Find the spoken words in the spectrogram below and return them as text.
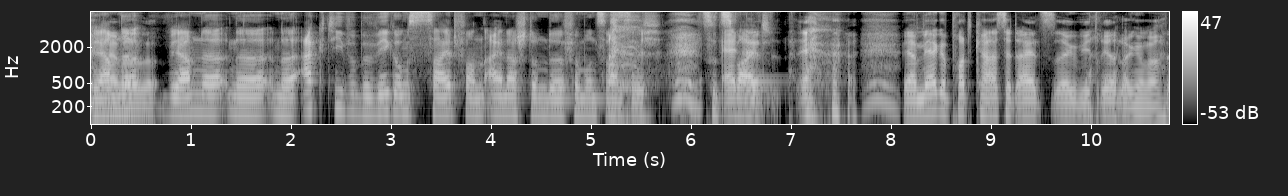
wir haben, eine, so. wir haben eine, eine, eine, aktive Bewegungszeit von einer Stunde 25 zu zweit. Äh, äh, wir haben mehr gepodcastet als irgendwie Triathlon gemacht.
